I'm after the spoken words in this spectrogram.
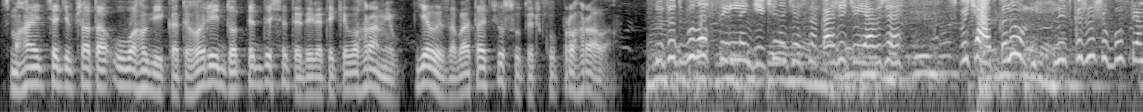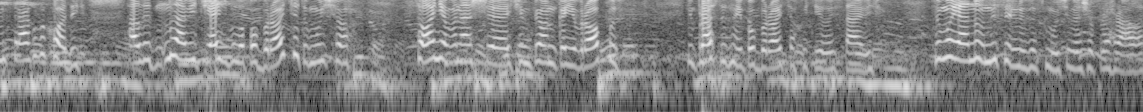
Змагаються дівчата у ваговій категорії до 59 кілограмів. Єлизавета цю сутичку програла. Ну тут була сильна дівчина, чесно кажучи, я вже спочатку, ну не скажу, що був прям страх виходить, але ну, навіть честь було поборотися, тому що Соня, вона ж е, чемпіонка Європи, і просто з нею поборотися хотілося навіть. Тому я ну не сильно засмучена, що програла.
